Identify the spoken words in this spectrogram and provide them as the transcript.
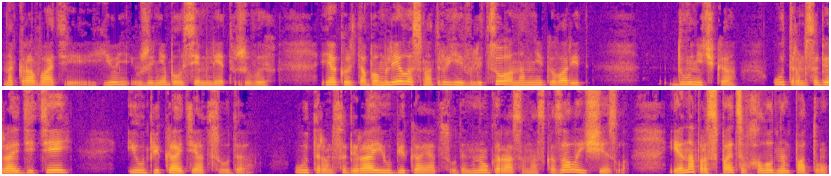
на кровати. Ее уже не было семь лет в живых. Я, говорит, обомлела, смотрю ей в лицо, она мне говорит, Дунечка, утром собирай детей и убегайте отсюда. Утром собирай и убегай отсюда. Много раз она сказала, исчезла. И она просыпается в холодном поту.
